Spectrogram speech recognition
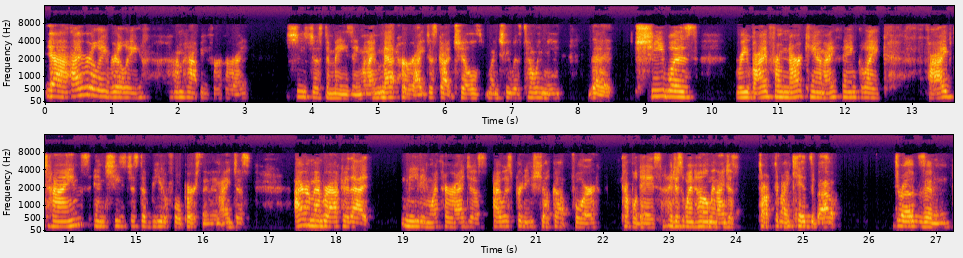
Yeah, I really, really, I'm happy for her. I, she's just amazing. When I met her, I just got chills when she was telling me that she was revived from Narcan, I think like five times, and she's just a beautiful person. And I just, I remember after that meeting with her, I just, I was pretty shook up for a couple days. I just went home and I just talked to my kids about drugs and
